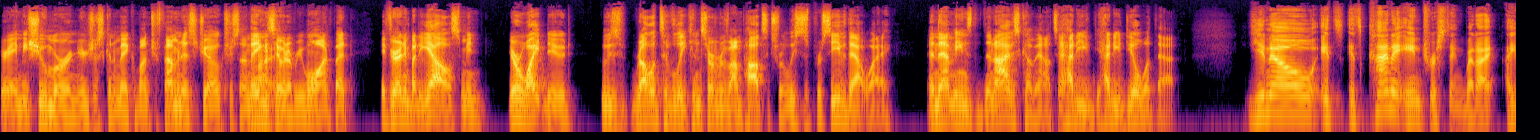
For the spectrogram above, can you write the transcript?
you're Amy Schumer and you're just going to make a bunch of feminist jokes or something. Right. You can say whatever you want. But if you're anybody else, I mean, you're a white dude who's relatively conservative on politics, or at least is perceived that way, and that means that the knives come out. So how do you how do you deal with that? You know, it's it's kind of interesting, but I, I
